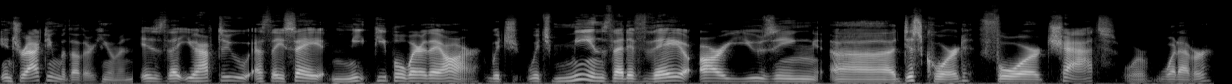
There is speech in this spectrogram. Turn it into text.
interacting with other humans is that you have to, as they say, meet people where they are, which which means that if they are using uh, Discord for chat or whatever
